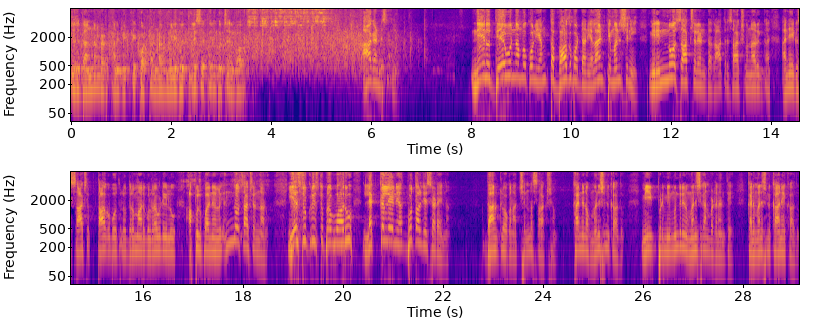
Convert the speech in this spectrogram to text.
మీకు దండం పెడతాను గిట్టి కొట్టండి ఏదో తెలిసే తెలియకొచ్చాను బాబు. ఆగండి సార్. నేను దేవుణ్ణి నమ్ముకొని ఎంత బాగుపడ్డాను ఎలాంటి మనిషిని మీరు ఎన్నో సాక్షులు అంటారు. రాత్రి సాక్షి ఉన్నారు ఇంకా అనేక సాక్షి తాగుబోతులు దుర్మార్గులు రౌడీలు అప్పుల పనులు ఎన్నో సాక్షులు ఉన్నారు. యేసుక్రీస్తు ప్రభు వారు లెక్కలేని అద్భుతాలు చేశాడు ఆయన. దాంట్లో ఒక నా చిన్న సాక్ష్యం. కానీ నేను ఒక మనిషిని కాదు. మీ ఇప్పుడు మీ ముందు నేను మనిషి కనబడ్డాను అంతే. కానీ మనిషిని కానే కాదు.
